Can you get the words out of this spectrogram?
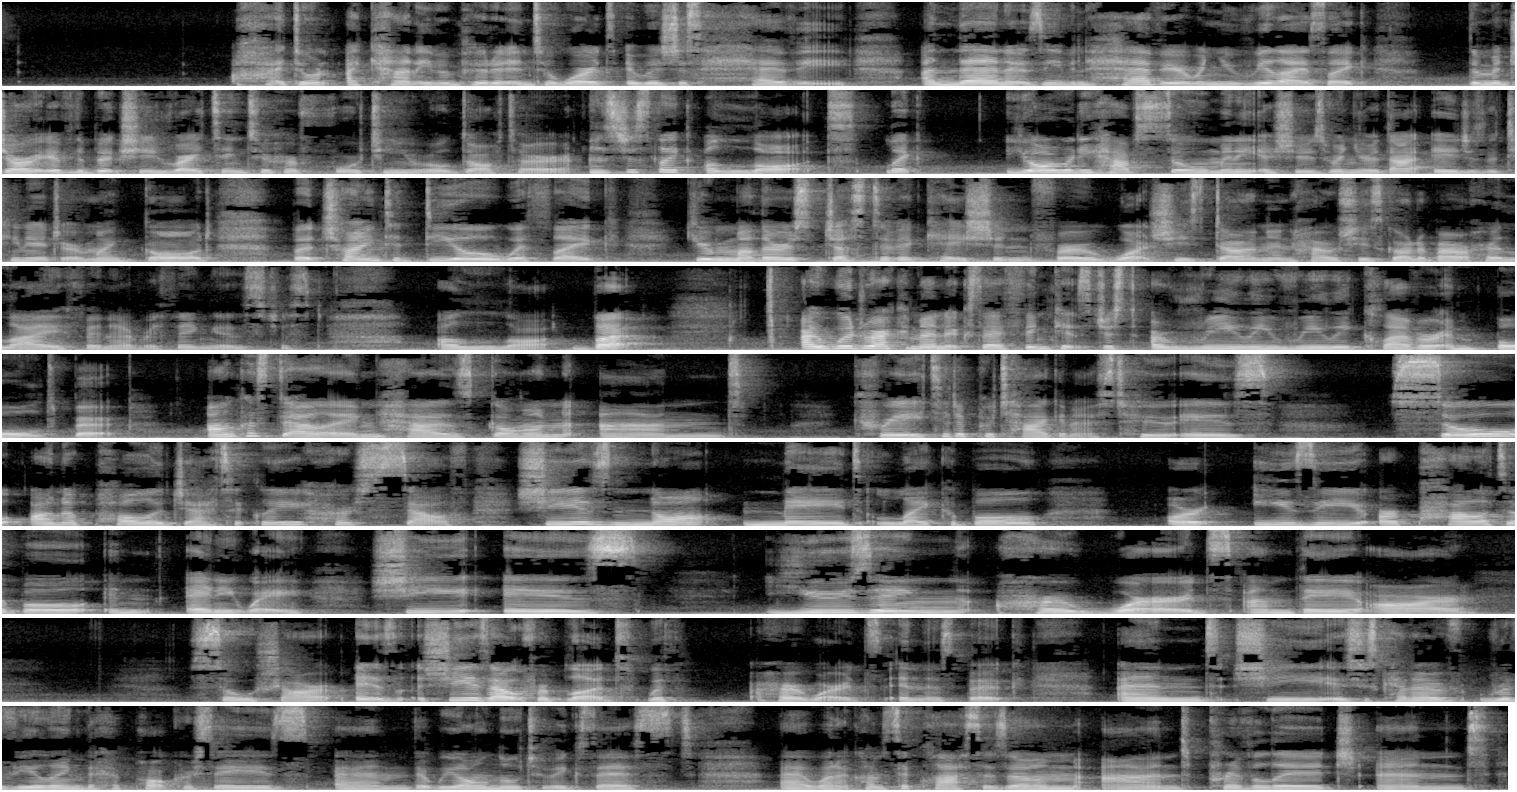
I don't I can't even put it into words. It was just heavy. And then it was even heavier when you realize like the majority of the book she's writing to her 14-year-old daughter. It's just like a lot. Like you already have so many issues when you're that age as a teenager, my god. But trying to deal with like your mother's justification for what she's done and how she's gone about her life and everything is just a lot. But I would recommend it because I think it's just a really, really clever and bold book. Anke Stelling has gone and created a protagonist who is so unapologetically herself. She is not made likable or easy or palatable in any way. She is using her words and they are so sharp. It is, she is out for blood with her words in this book and she is just kind of revealing the hypocrisies um, that we all know to exist uh, when it comes to classism and privilege and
